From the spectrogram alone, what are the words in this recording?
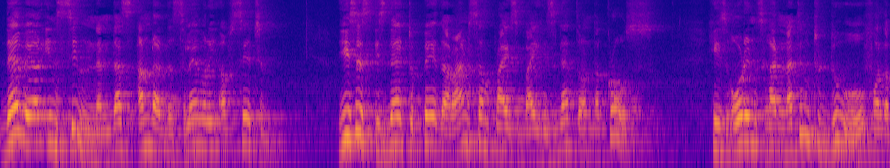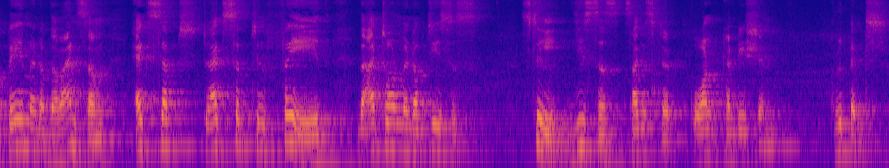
They were in sin and thus under the slavery of Satan. Jesus is there to pay the ransom price by his death on the cross. His audience had nothing to do for the payment of the ransom except to accept in faith the atonement of Jesus. Still, Jesus suggested one condition repent.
